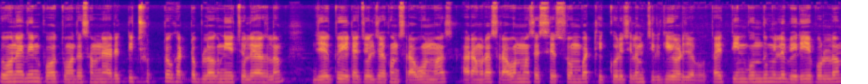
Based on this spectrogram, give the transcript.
তো অনেকদিন পর তোমাদের সামনে আরেকটি ছোট্টখাট্ট ব্লগ নিয়ে চলে আসলাম। যেহেতু এটা চলছে এখন শ্রাবণ মাস, আর আমরা শ্রাবণ মাসের শেষ সোমবার ঠিক করেছিলাম চিল্কিগড় যাব। তাই তিন বন্ধু মিলে বেরিয়ে পড়লাম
